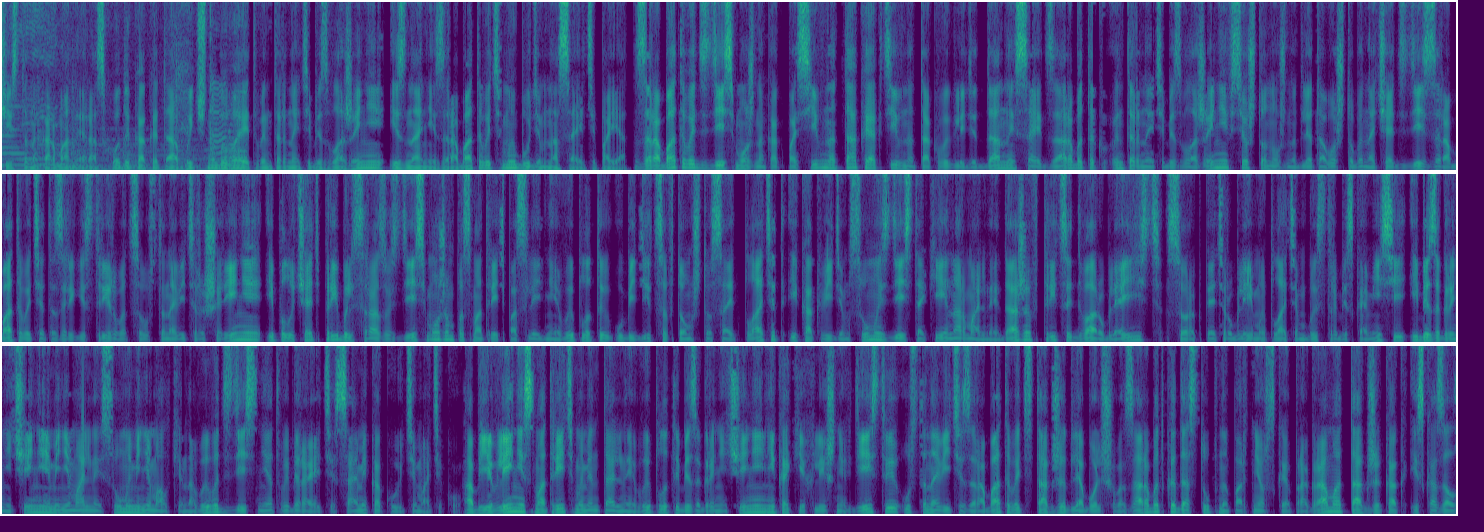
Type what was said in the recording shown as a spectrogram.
чисто на карманные расходы, как это обычно бывает в интернете без вложений и знаний. Зарабатывать мы будем на сайте Паят. Зарабатывать здесь можно как пассивно, так и активно. Так выглядит данный сайт заработок в интернете без вложений. Все, что нужно для того, чтобы начать начать здесь зарабатывать это зарегистрироваться, установить расширение и получать прибыль сразу здесь можем посмотреть последние выплаты, убедиться в том, что сайт платит и как видим суммы здесь такие нормальные, даже в 32 рубля есть, 45 рублей мы платим быстро без комиссии и без ограничения. Минимальной суммы минималки на вывод здесь нет, выбираете сами какую тематику. Объявление смотреть моментальные выплаты без ограничений, никаких лишних действий, установить и зарабатывать также для большего заработка доступна партнерская программа, так же как и сказал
